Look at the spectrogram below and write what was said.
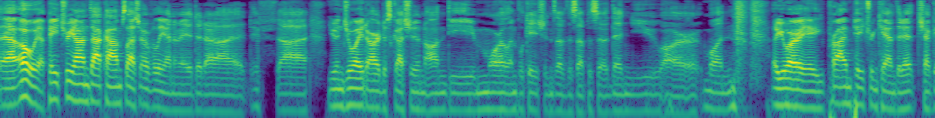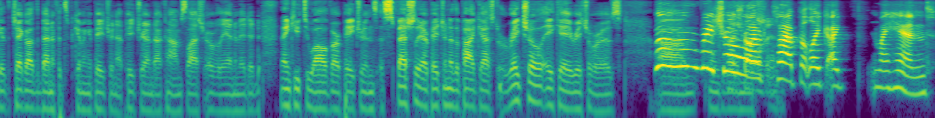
uh, oh yeah, patreon.com slash overly animated. Uh, if uh, you enjoyed our discussion on the moral implications of this episode, then you are one, you are a prime patron candidate. Check it, check out the benefits of becoming a patron at patreon.com slash overly animated. Thank you to all of our patrons, especially our patron of the podcast, Rachel, aka Rachel Rose. Woo, Um, thank Rachel, I would clap, but like, I in my hand,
